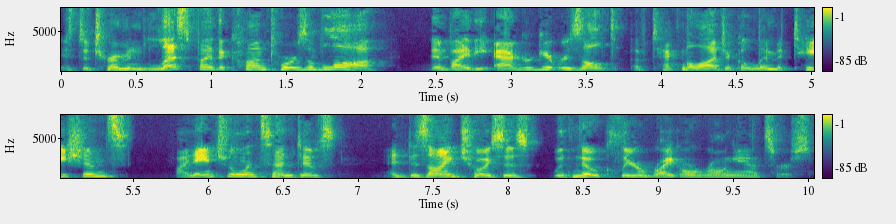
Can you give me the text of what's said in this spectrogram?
is determined less by the contours of law than by the aggregate result of technological limitations, financial incentives, and design choices with no clear right or wrong answers.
